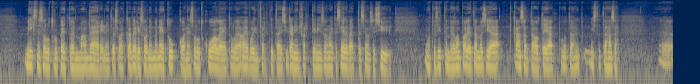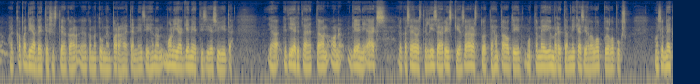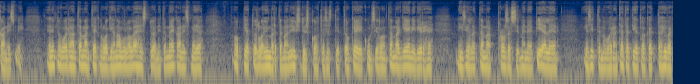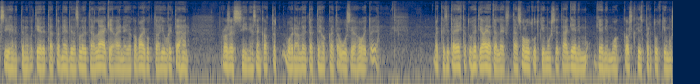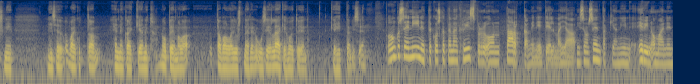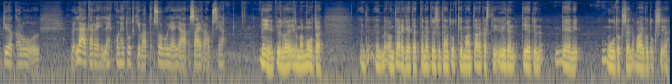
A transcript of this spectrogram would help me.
miksi ne solut rupeaa toimimaan väärin. Että jos vaikka verisuoni menee tukkoon ja solut kuolee ja tulee aivoinfarkti tai sydäninfarkti, niin se on aika selvää, että se on se syy. Mutta sitten meillä on paljon tämmöisiä kansantauteja, puhutaan nyt mistä tahansa, vaikkapa diabeteksesta, joka, joka mä tunnen parhaiten, niin siihen on monia geneettisiä syitä. Ja me tiedetään, että on, on geeni X, joka selvästi lisää riskiä sairastua tähän tautiin, mutta me ei ymmärretä, mikä siellä loppujen lopuksi on se mekanismi. Ja nyt me voidaan tämän teknologian avulla lähestyä niitä mekanismeja, oppia todella ymmärtämään yksityiskohtaisesti, että okei, kun siellä on tämä geenivirhe, niin siellä tämä prosessi menee pieleen, ja sitten me voidaan tätä tietoa käyttää hyväksi siihen, että me tiedetään, että meidän pitäisi löytää lääkeaine, joka vaikuttaa juuri tähän prosessiin, ja sen kautta voidaan löytää tehokkaita uusia hoitoja. Vaikka sitä ei ehkä tule heti ajatelleeksi, tämä solututkimus ja tämä geenimuokkaus, CRISPR-tutkimus, niin, niin se vaikuttaa ennen kaikkea nyt nopeammalla tavalla just näiden uusien lääkehoitojen kehittämiseen. Onko se niin, että koska tämä CRISPR on tarkka menetelmä ja niin se on sen takia niin erinomainen työkalu lääkäreille, kun he tutkivat soluja ja sairauksia? Niin, kyllä ilman muuta. On tärkeää, että me pystytään tutkimaan tarkasti yhden tietyn geenimuutoksen vaikutuksia.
